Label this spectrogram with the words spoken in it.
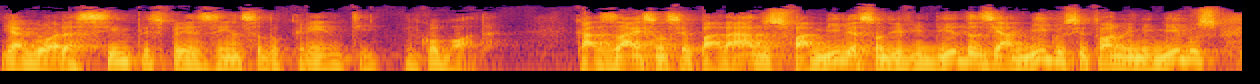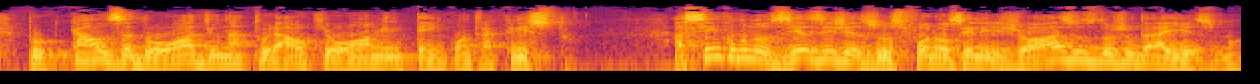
e agora a simples presença do crente incomoda. Casais são separados, famílias são divididas e amigos se tornam inimigos por causa do ódio natural que o homem tem contra Cristo. Assim como nos dias de Jesus foram os religiosos do judaísmo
